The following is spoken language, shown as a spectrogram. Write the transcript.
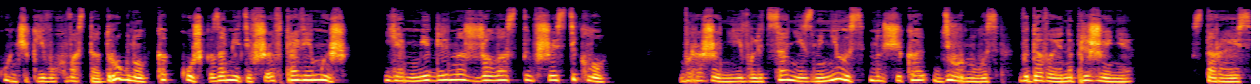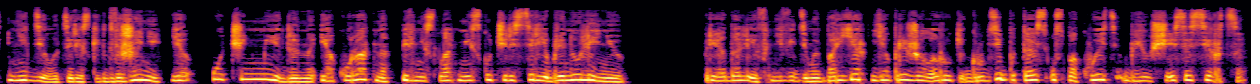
Кончик его хвоста дрогнул, как кошка, заметившая в траве мышь. Я медленно сжала остывшее стекло. Выражение его лица не изменилось, но щека дернулась, выдавая напряжение. Стараясь не делать резких движений, я очень медленно и аккуратно перенесла миску через серебряную линию. Преодолев невидимый барьер, я прижала руки к груди, пытаясь успокоить бьющееся сердце.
